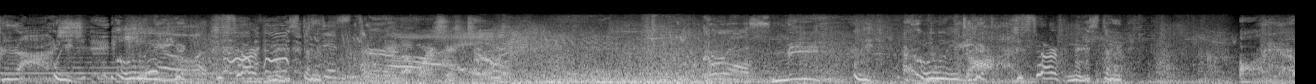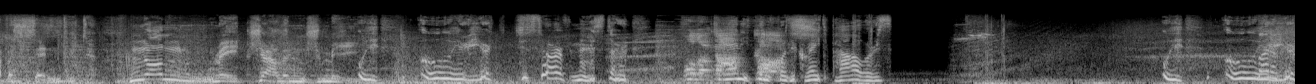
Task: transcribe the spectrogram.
Crush! Kill! Serve, Master! Destroy! Voices too! Cross me. We're here to serve, Master! I have ascended. None may challenge me. We, we're here to serve, Master. For the dark Anything gods! for the great powers. We, we're but here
